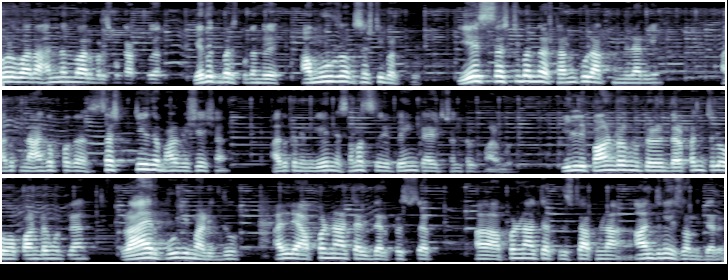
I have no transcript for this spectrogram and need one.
ಏಳು ವಾರ, ಹನ್ನೊಂದು ವಾರ ಬರ್ಸ್ಬೇಕಾಗ್ತದೆ. ಎದಕ್ಕೆ ಬರ್ಸ್ಬೇಕಂದ್ರೆ ರೋಗ ಷಷ್ಠಿ ಬರ್ತದೆ. ಏಸ್ ಷಷ್ಠಿ ಬಂದ್ರೆ ಅಷ್ಟು ಅನುಕೂಲ ಆಗ್ತದೆ ಎಲ್ಲರಿಗೆ ಅದಕ್ಕೆ ನಾಗಪ್ಪಗ ಷಷ್ಠಿಯಿಂದ ಬಹಳ ವಿಶೇಷ. ಅದಕ್ಕೆ ನಿಮ್ಗೆ ಏನು ಸಮಸ್ಯೆ ಇಟ್ಟು ಸಂಕಲ್ಪ ಮಾಡ್ಬೋದು. ಇಲ್ಲಿ ಪಾಂಡುರಂಗ ಮುತ್ತು ಹೇಳಿದ್ದಾರೆ, ಪಂಚಲೋಹ ಪಾಂಡುರಂಗ ಮುತ್ತಲ ರಾಯರ್ ಪೂಜೆ ಮಾಡಿದ್ದು, ಅಲ್ಲಿ ಅಪ್ಪಣ್ಣಾಚಾರ್ಯ ಇದ್ದಾರೆ ಪ್ರಸ್ತುತ ಆ ಅಪ್ಪಣ್ಣಾಚಾರ್ಯ ಪ್ರತಿಷ್ಠಾಪನ ಆಂಜನೇಯ ಸ್ವಾಮಿ ಇದ್ದಾರೆ,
